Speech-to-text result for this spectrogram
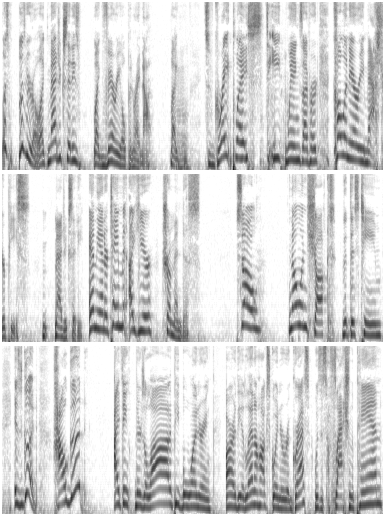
let's let's be real, like Magic City's like very open right now. Like mm-hmm. it's a great place to eat wings. I've heard culinary masterpiece, Magic City, and the entertainment I hear tremendous. So, no one's shocked that this team is good. How good? I think there's a lot of people wondering are the Atlanta Hawks going to regress? Was this a flash in the pan?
